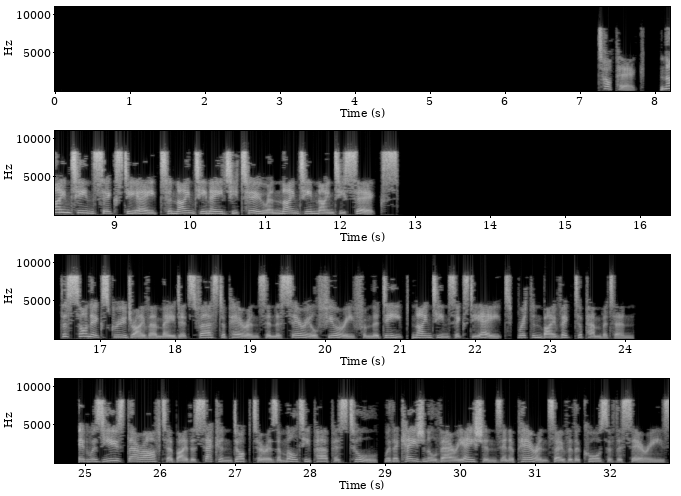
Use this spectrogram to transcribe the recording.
Topic: 1968 to 1982 and 1996. The sonic screwdriver made its first appearance in the serial Fury from the Deep 1968, written by Victor Pemberton. It was used thereafter by the Second Doctor as a multi-purpose tool, with occasional variations in appearance over the course of the series.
